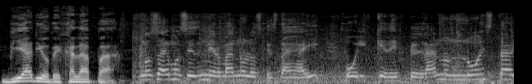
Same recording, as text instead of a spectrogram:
Diario de Jalapa. No sabemos si es mi hermano los que están ahí o el que de plano no está.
